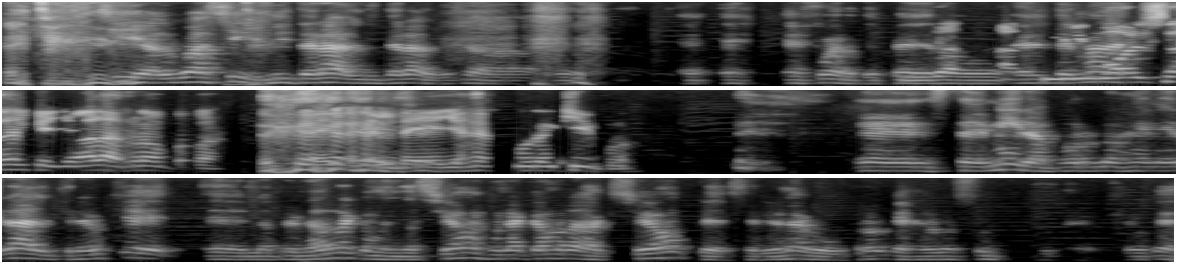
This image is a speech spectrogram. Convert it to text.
Este, sí, algo así, literal, literal, o sea, eh, eh, es, es fuerte, pero el tema... bolso es el que lleva la ropa. El, el de ellos es puro equipo. Este, mira, por lo general, creo que eh, la primera recomendación es una cámara de acción, que sería una GoPro, que es algo sub- creo que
